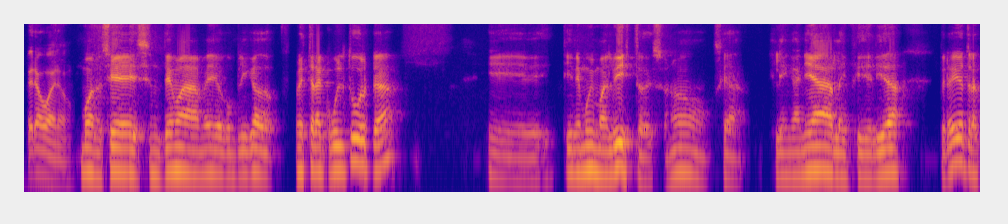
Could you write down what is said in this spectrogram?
Pero bueno, Bueno, sí, es un tema medio complicado. Nuestra cultura eh, tiene muy mal visto eso, ¿no? O sea, el engañar, la infidelidad. Pero hay otras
